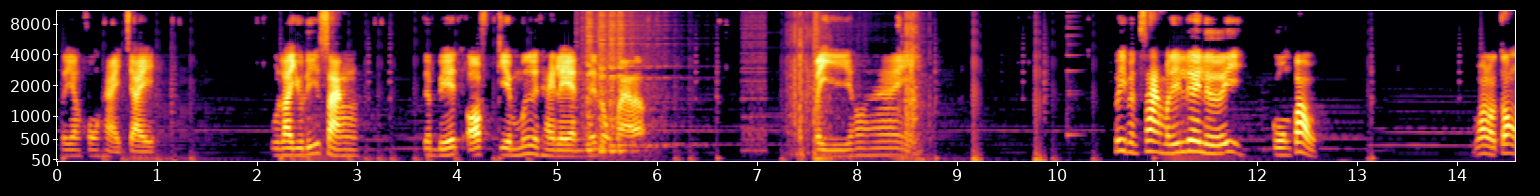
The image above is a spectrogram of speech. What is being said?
เรายังคงหายใจ อุรายุริซัง The Best of Gamer Thailand ได้ลงมาแล้ว ตีเข้าให้ เฮ้ย มันสร้างมาเรื่อยๆเลย โกงเป้า ว่าเราต้อง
